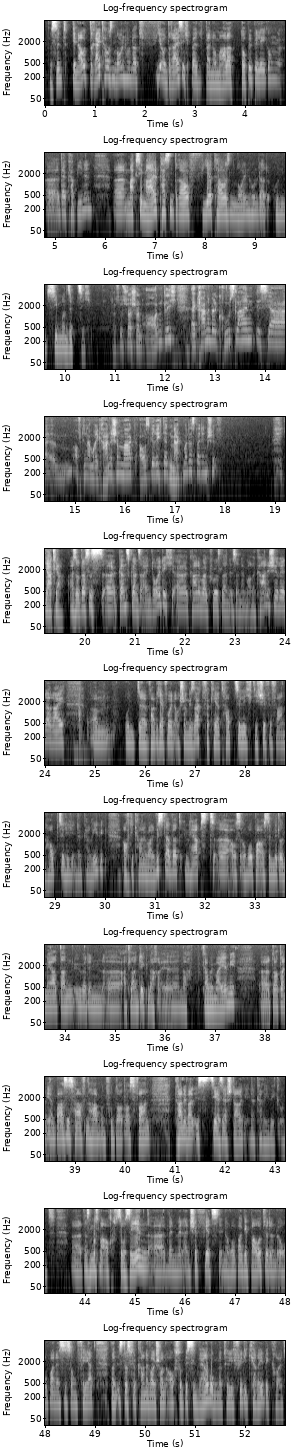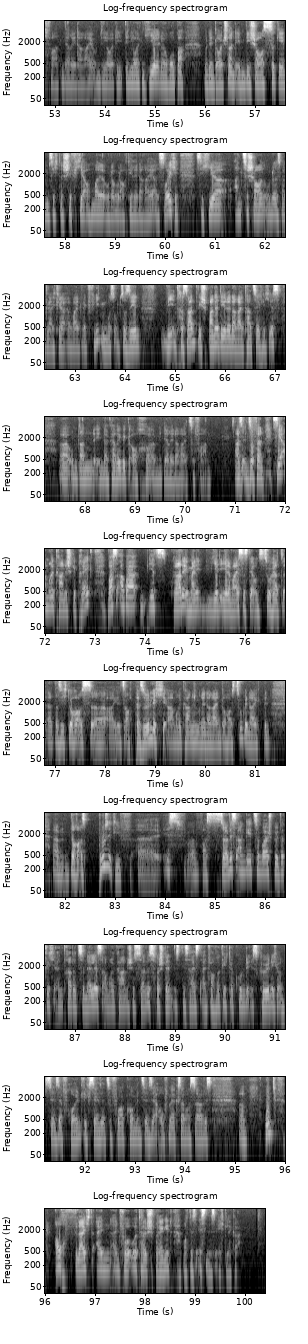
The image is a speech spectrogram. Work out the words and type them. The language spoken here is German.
Das sind genau 3934 bei, bei normaler Doppelbelegung äh, der Kabinen. Äh, maximal passen drauf 4977. Das ist ja schon ordentlich. Äh, Carnival Cruise Line ist ja ähm, auf den amerikanischen Markt ausgerichtet. Merkt man das bei dem Schiff? Ja, klar. Also das ist äh, ganz, ganz eindeutig. Äh, Carnival Cruise Line ist eine amerikanische Reederei. Ähm, und äh, habe ich ja vorhin auch schon gesagt, verkehrt hauptsächlich, die Schiffe fahren hauptsächlich in der Karibik. Auch die Carnival Vista wird im Herbst äh, aus Europa, aus dem Mittelmeer, dann über den äh, Atlantik nach, äh, nach glaube Miami äh, dort dann ihren Basishafen haben und von dort aus fahren. Karneval ist sehr, sehr stark in der Karibik und äh, das muss man auch so sehen. Äh, wenn, wenn ein Schiff jetzt in Europa gebaut wird und Europa eine Saison fährt, dann ist das für Karneval schon auch so ein bisschen Werbung natürlich für die Karibik-Kreuzfahrten der Reederei, um die Leute, den Leuten hier in Europa und in Deutschland eben die Chance zu geben, sich das Schiff hier auch mal oder, oder auch die Reederei als solche sich hier anzuschauen, ohne dass man gleich weit weg fliegen muss, um zu sehen, wie interessant, wie spannend die Reederei tatsächlich ist, äh, um dann in der Karibik auch äh, mit der Reederei zu fahren. Also insofern sehr amerikanisch geprägt, was aber jetzt gerade, ich meine, jeder, jeder weiß es, der uns zuhört, äh, dass ich durchaus äh, jetzt auch persönlich amerikanischen Reedereien durchaus zugeneigt bin, ähm, durchaus positiv äh, ist, was Service angeht, zum Beispiel wirklich ein traditionelles amerikanisches Serviceverständnis. Das heißt einfach wirklich, der Kunde ist König und sehr, sehr freundlich, sehr, sehr zuvorkommend, sehr, sehr aufmerksamer Service. Ähm, und auch vielleicht ein, ein Vorurteil sprengend, auch das Essen ist echt lecker.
